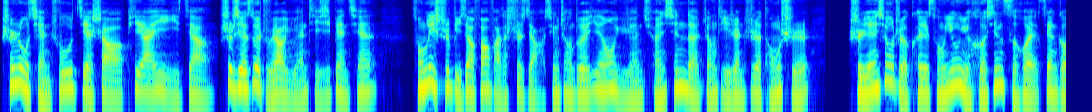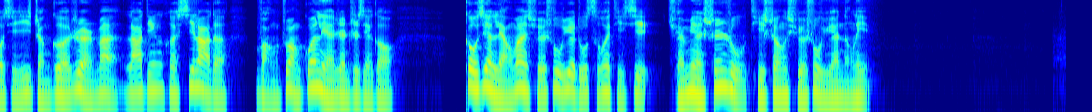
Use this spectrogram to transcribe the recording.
深入浅出介绍 PIE 已降世界最主要语言体系变迁，从历史比较方法的视角形成对印欧语言全新的整体认知的同时，使研修者可以从英语核心词汇建构起一整个日耳曼、拉丁和希腊的网状关联认知结构，构建两万学术阅读词汇体系，全面深入提升学术语言能力。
